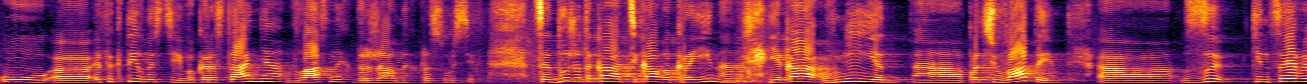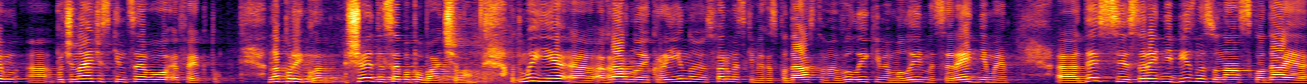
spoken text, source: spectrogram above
у е, ефективності використання власних державних ресурсів. Це дуже така цікава країна, яка вміє е, працювати з кінцевим, починаючи з кінцевого ефекту. Наприклад, що я для себе побачила? От ми є е, аграрною країною з фермерськими господарствами, великими, малими, середніми. Е, Десь середній бізнес у нас складає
